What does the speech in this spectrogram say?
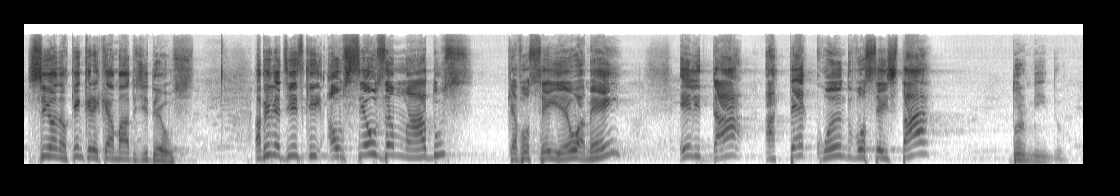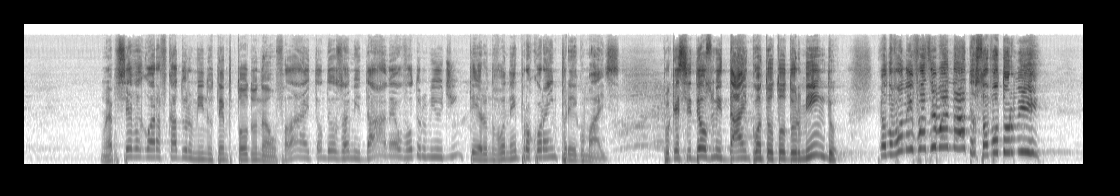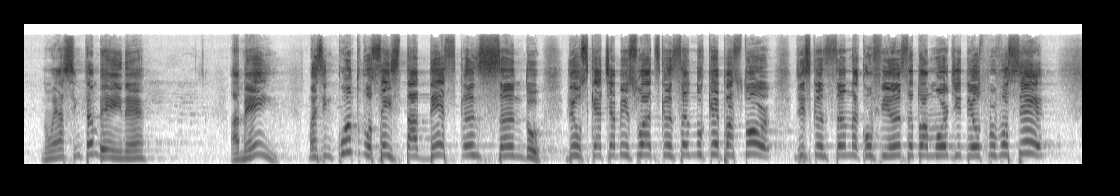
Sim ou não? Quem crê que é amado de Deus? A Bíblia diz que aos seus amados, que é você e eu, amém? Ele dá até quando você está dormindo. Não é para você agora ficar dormindo o tempo todo, não. Falar, ah, então Deus vai me dar, né? Eu vou dormir o dia inteiro, não vou nem procurar emprego mais. Porque se Deus me dá enquanto eu estou dormindo, eu não vou nem fazer mais nada, eu só vou dormir. Não é assim também, né? Amém? Mas enquanto você está descansando, Deus quer te abençoar. Descansando no que, pastor? Descansando na confiança do amor de Deus por você.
